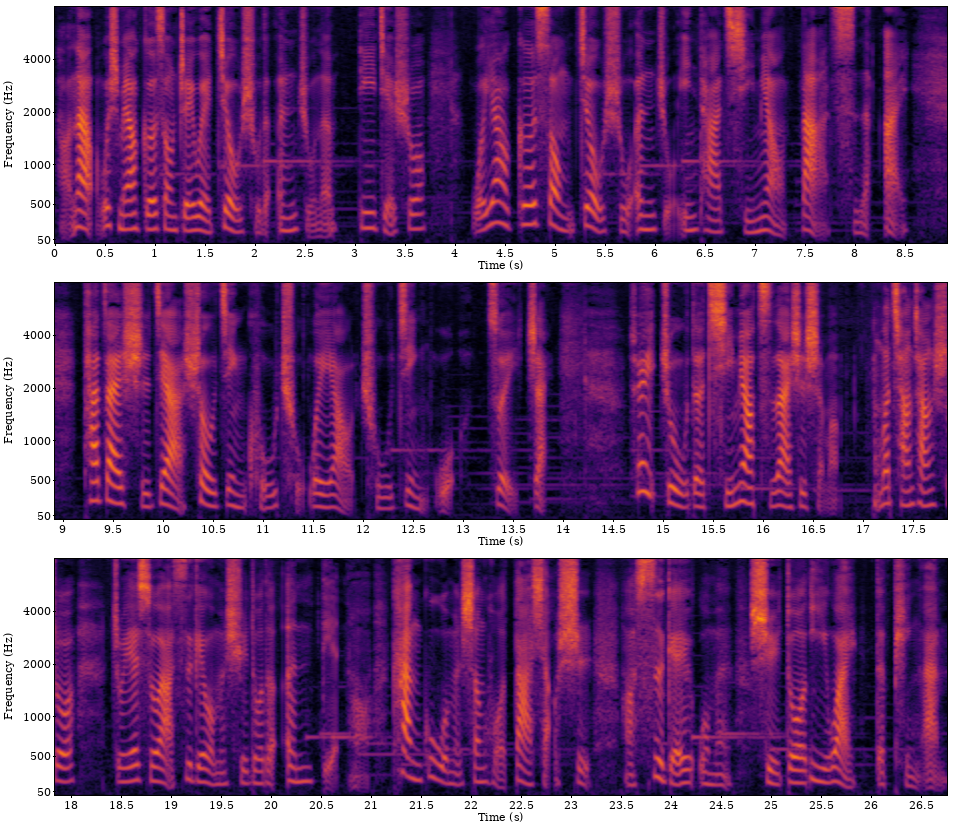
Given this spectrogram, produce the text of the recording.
好，那为什么要歌颂这位救赎的恩主呢？第一节说：“我要歌颂救赎恩主，因他奇妙大慈爱，他在十架受尽苦楚，为要除尽我罪债。”所以主的奇妙慈爱是什么？我们常常说，主耶稣啊，赐给我们许多的恩典啊，看顾我们生活大小事啊，赐给我们许多意外的平安。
